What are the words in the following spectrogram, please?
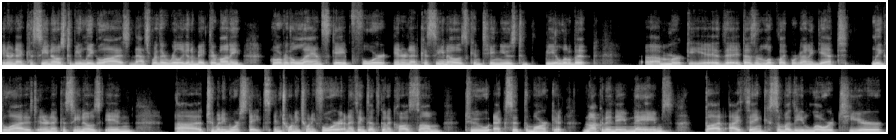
internet casinos to be legalized, and that's where they're really going to make their money. However, the landscape for internet casinos continues to be a little bit uh, murky. It, it, doesn't look like we're going to get legalized internet casinos in uh, too many more states in 2024, and I think that's going to cause some to exit the market. I'm not going to name names, but I think some of the lower tier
